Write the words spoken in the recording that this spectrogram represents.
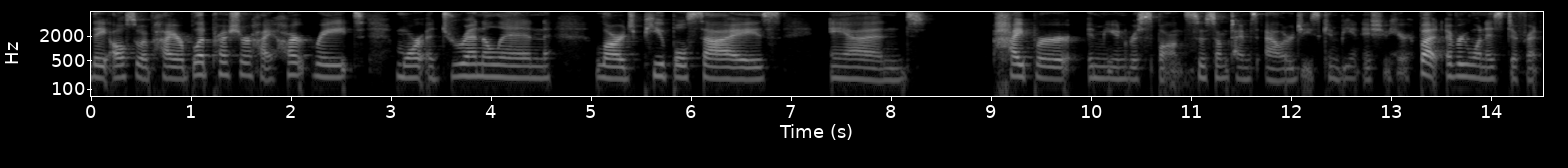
they also have higher blood pressure, high heart rate, more adrenaline, large pupil size, and hyper immune response. So sometimes allergies can be an issue here, but everyone is different.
